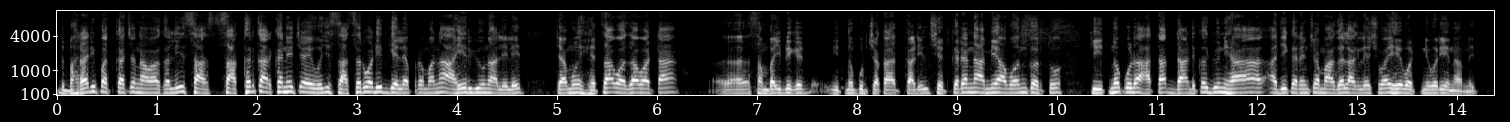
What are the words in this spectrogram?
भरारी पथकाच्या नावाखाली सा साखर कारखान्याच्या ऐवजी सासरवाडीत गेल्याप्रमाणे आहेर घेऊन आलेले आहेत. त्यामुळे ह्याचा वजावाटा संभाजी ब्रिगेड इथनं पुढच्या काळात काढील. शेतकऱ्यांना आम्ही आवाहन करतो की इथनं पुढं हातात दांडकं घेऊन ह्या अधिकाऱ्यांच्या मागं लागल्याशिवाय हे वटणीवर येणार नाहीत.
